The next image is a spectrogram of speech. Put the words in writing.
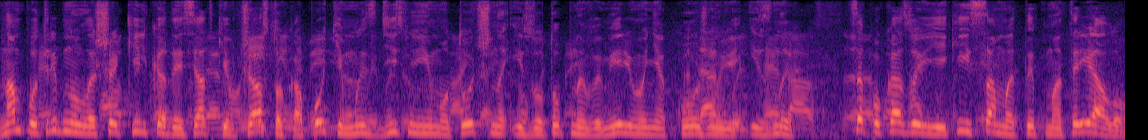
Нам потрібно лише кілька десятків часток, а потім ми здійснюємо точне ізотопне вимірювання кожної із них. Це показує, який саме тип матеріалу.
